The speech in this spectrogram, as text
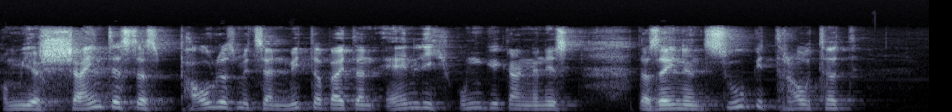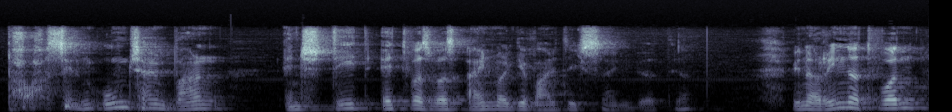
Und mir scheint es, dass Paulus mit seinen Mitarbeitern ähnlich umgegangen ist, dass er ihnen zugetraut hat, boah, aus diesem Unscheinbaren entsteht etwas, was einmal gewaltig sein wird. Ja? Bin erinnert worden,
